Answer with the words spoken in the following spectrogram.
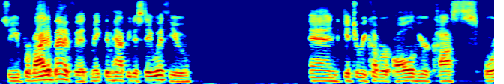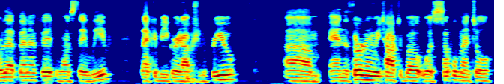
So you provide a benefit, make them happy to stay with you, and get to recover all of your costs for that benefit once they leave. That could be a great option for you. Um, and the third one we talked about was supplemental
